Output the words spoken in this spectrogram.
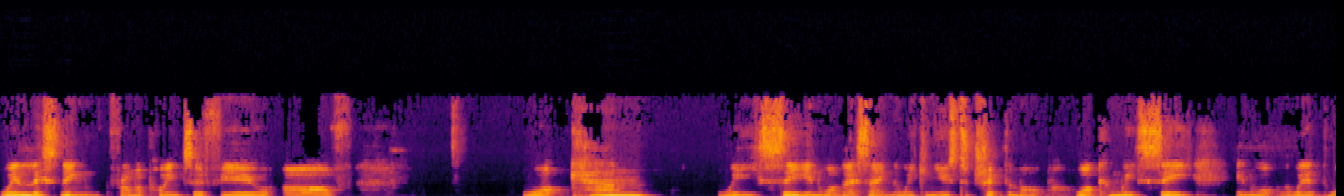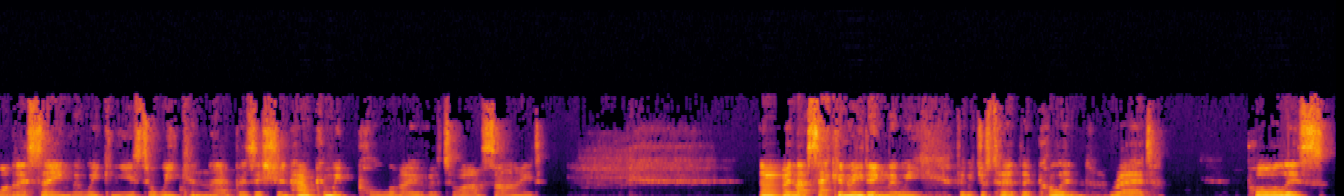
We're listening from a point of view of what can we see in what they're saying that we can use to trip them up? What can we see in what what they're saying that we can use to weaken their position? How can we pull them over to our side? Now, in that second reading that we that we just heard that Colin read, Paul is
